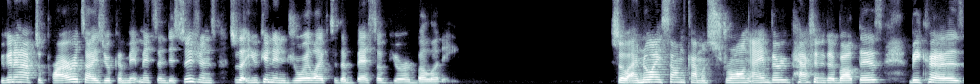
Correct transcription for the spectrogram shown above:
You're going to have to prioritize your commitments and decisions so that you can enjoy life to the best of your ability. So I know I sound kind of strong. I am very passionate about this because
